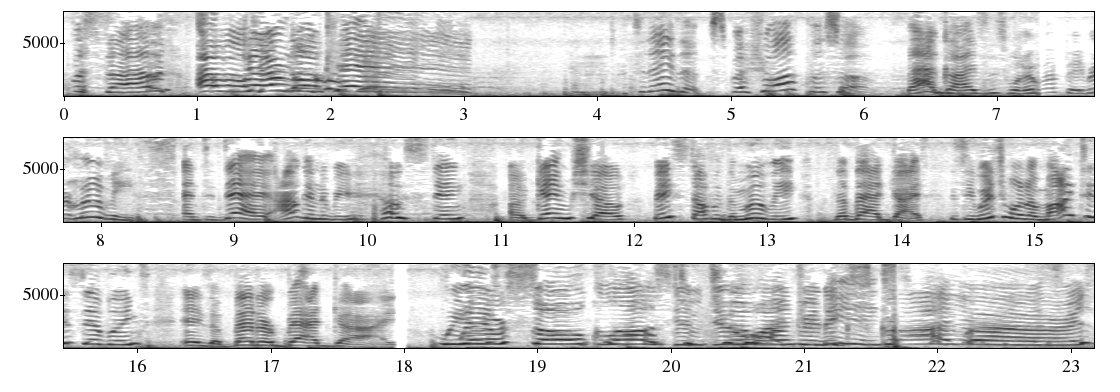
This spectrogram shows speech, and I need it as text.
episode of Jungle Kid. Today's a special episode. Bad Guys is one of our favorite movies. And today I'm going to be hosting a game show based off of the movie The Bad Guys to see which one of my two siblings is a better bad guy. We are so close to 200 subscribers.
